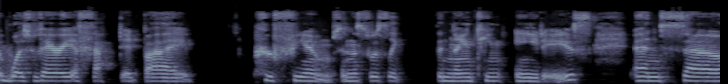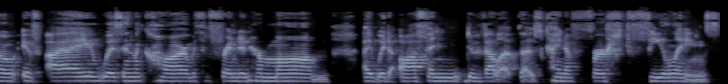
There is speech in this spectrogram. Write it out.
was very affected by perfumes. And this was like the 1980s. And so if I was in the car with a friend and her mom, I would often develop those kind of first feelings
